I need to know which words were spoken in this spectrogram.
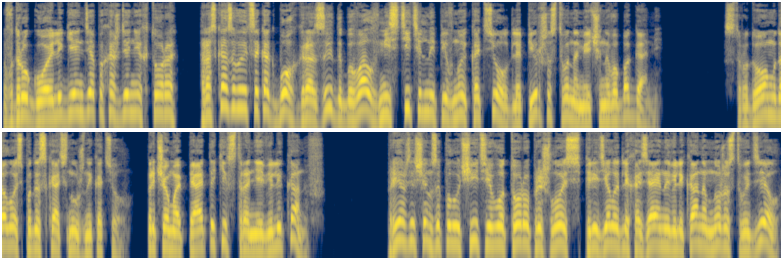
В другой легенде о похождениях Тора рассказывается, как бог грозы добывал вместительный пивной котел для пиршества, намеченного богами. С трудом удалось подыскать нужный котел, причем опять-таки в стране великанов. Прежде чем заполучить его, Тору пришлось переделать для хозяина великана множество дел,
